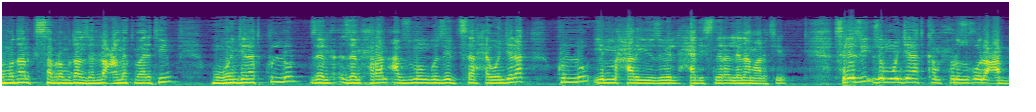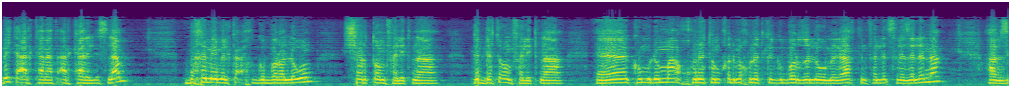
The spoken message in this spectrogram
ረመዳን ክሳብ ረመዳን ዘሎ ዓመት ማለት እዩ ወንጀላት ኩሉ ዘምሕራን ኣብዚ መንጎ እዚ ዝሰርሐ ወንጀላት ኩሉ ይመሓር እዩ ዝብል ሓዲስ ንርኢ ኣለና ማለት እዩ ስለዚ እዞም ወንጀላት ከምሕሩ ዝኽእሉ ዓበይቲ ኣርካናት ኣርካን ልእስላም ብኸመይ መልክዕ ክግበሩ ኣለዎም ሸርጦም ፈሊጥና ግደተኦም ፈሊጥና ከምኡ ድማ ኩነቶም ቅድመ ኩነት ክግበሩ ዘለዎም ነገራት ክንፈልጥ ስለ ዘለና ኣብዚ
